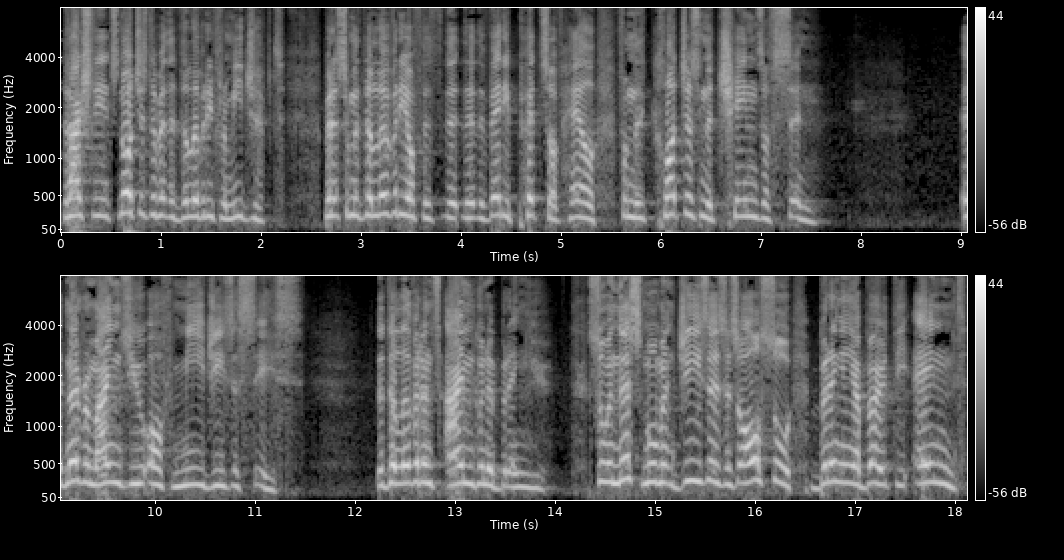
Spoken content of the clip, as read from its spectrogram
That actually, it's not just about the delivery from Egypt, but it's from the delivery of the, the, the, very pits of hell, from the clutches and the chains of sin. It now reminds you of me, Jesus says. The deliverance I'm going to bring you. So in this moment, Jesus is also bringing about the end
